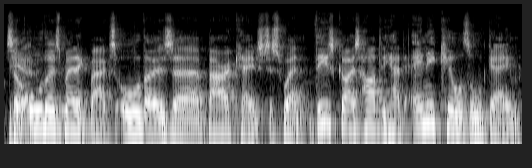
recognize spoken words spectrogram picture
So Yeah. all those medic bags, all those uh, barricades just went. These guys hardly had any kills all game,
